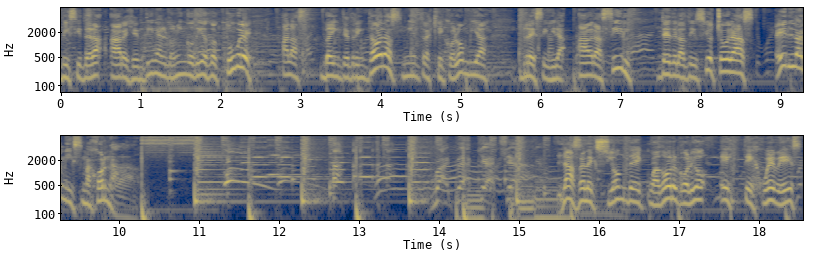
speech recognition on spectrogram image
visitará a Argentina el domingo 10 de octubre a las 20.30 horas, mientras que Colombia recibirá a Brasil desde las 18 horas en la misma jornada. La selección de Ecuador goleó este jueves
